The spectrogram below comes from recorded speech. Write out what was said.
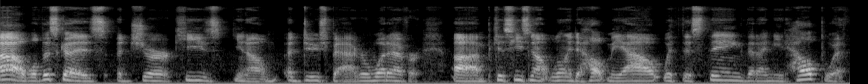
oh, well, this guy's a jerk. He's, you know, a douchebag or whatever, um, because he's not willing to help me out with this thing that I need help with.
